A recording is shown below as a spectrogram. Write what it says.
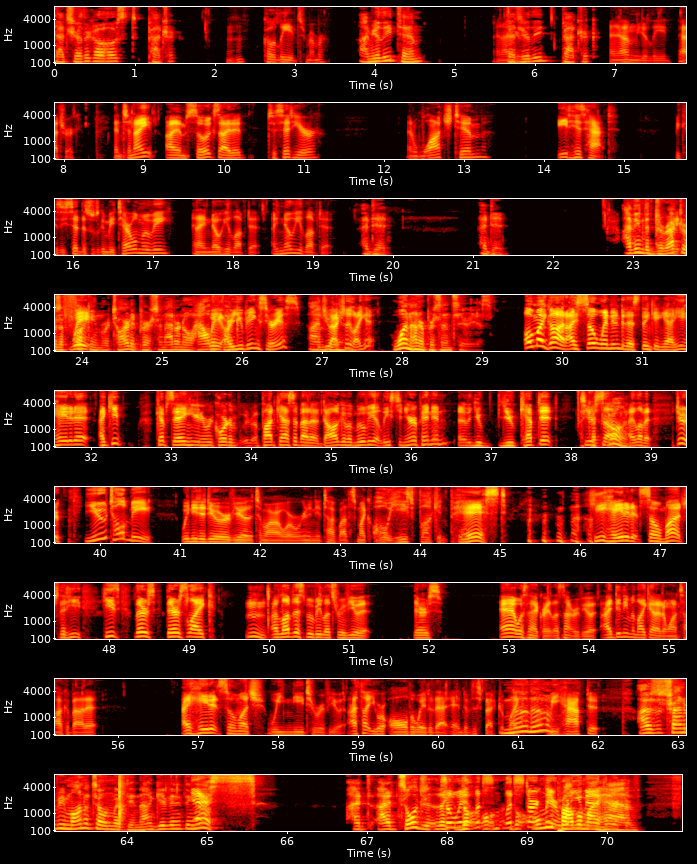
That's your other co host, Patrick. Code leads, remember? I'm your lead, Tim. And I'm That's your, your lead, Patrick. and I'm your lead, Patrick. And tonight, I am so excited to sit here and watch Tim eat his hat because he said this was going to be a terrible movie, and I know he loved it. I know he loved it. I did. I did. I think the director's a wait. fucking retarded person. I don't know how. Wait, are you being serious? I'm Did you actually like it? 100% serious? Oh my god, I so went into this thinking, yeah, he hated it. I keep kept saying you're gonna record a, a podcast about a dog of a movie, at least in your opinion. Uh, You you kept it to it yourself. going. I love it, dude. You told me we need to do a review of the tomorrow where we're gonna need to talk about this. I'm like, oh, he's fucking pissed. he hated it so much that he he's there's there's like, mm, I love this movie. Let's review it. There's, eh, it wasn't that great. Let's not review it. I didn't even like it. I don't want to talk about it. I hate it so much. We need to review it. I thought you were all the way to that end of the spectrum. Like, No, no. We have to. I was just trying to be monotone with you, not give anything else. Yes. I, I told you. Like, So wait, the, let's- let's the start only there. What do you problem I have.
